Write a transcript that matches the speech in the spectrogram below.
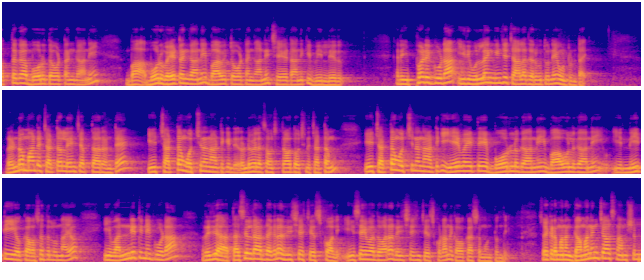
కొత్తగా బోరు తవ్వటం కానీ బా బోరు వేయటం కానీ బావి తవ్వటం కానీ చేయడానికి వీలు లేదు. కానీ ఇప్పటికి కూడా ఇది ఉల్లంఘించి చాలా జరుగుతూనే ఉంటుంటాయి. రెండో మాట చట్టంలో ఏం చెప్తారంటే ఈ చట్టం వచ్చిన నాటికి రెండు వేల సంవత్సరం తర్వాత వచ్చిన చట్టం ఈ చట్టం వచ్చిన నాటికి ఏవైతే బోర్లు కానీ బావులు కానీ ఈ నీటి యొక్క వసతులు ఉన్నాయో ఇవన్నిటిని కూడా రిజి తహసీల్దార్ దగ్గర రిజిస్టర్ చేసుకోవాలి. ఈ సేవ ద్వారా రిజిస్ట్రేషన్ చేసుకోవడానికి అవకాశం ఉంటుంది. సో ఇక్కడ మనం గమనించాల్సిన అంశం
